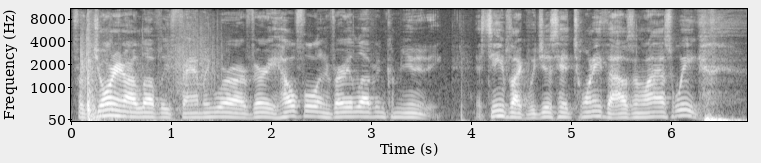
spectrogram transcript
for joining our lovely family. We're a very helpful and very loving community. It seems like we just hit 20,000 last week.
